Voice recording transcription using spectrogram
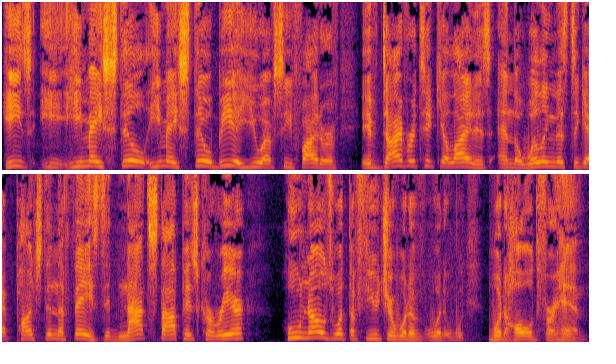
He's he he may still he may still be a UFC fighter if if diverticulitis and the willingness to get punched in the face did not stop his career, who knows what the future would have would would hold for him.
